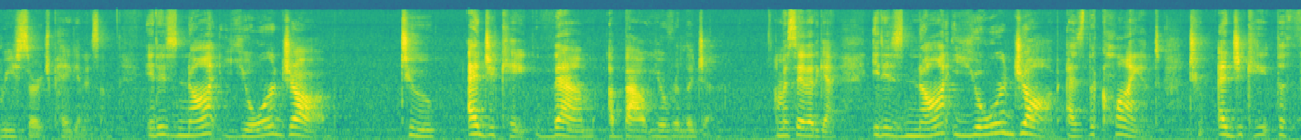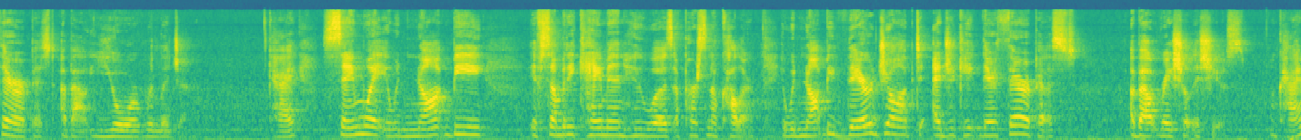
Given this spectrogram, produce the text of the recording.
research paganism. It is not your job to educate them about your religion. I'm going to say that again. It is not your job as the client to educate the therapist about your religion. Okay? Same way, it would not be if somebody came in who was a person of color, it would not be their job to educate their therapist about racial issues. Okay?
